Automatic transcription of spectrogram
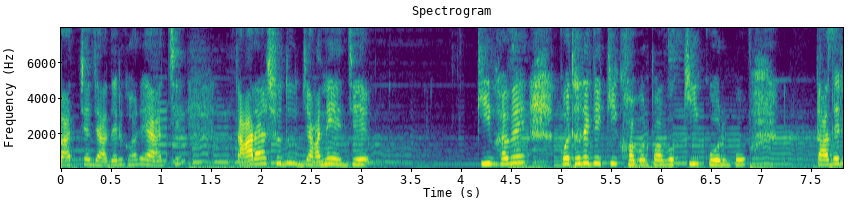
বাচ্চা যাদের ঘরে আছে, তারা শুধু জানে যে কীভাবে, কোথা থেকে কি খবর পাবো, কি করব, তাদের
